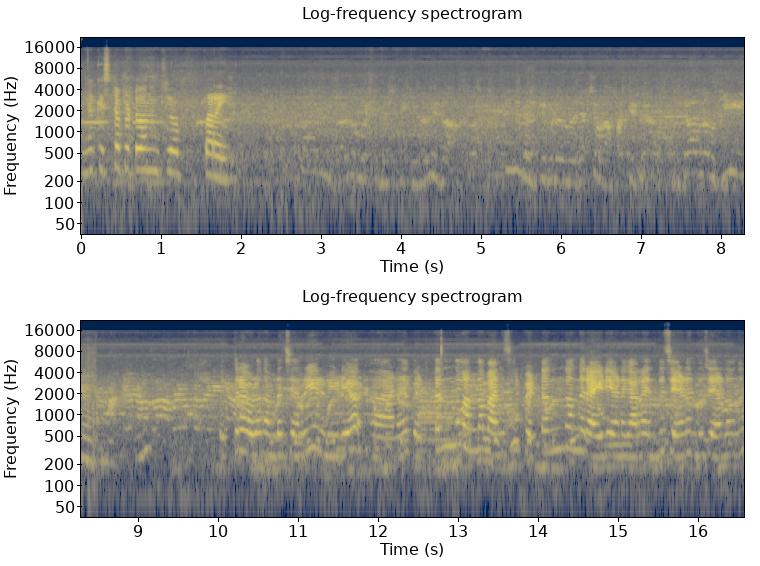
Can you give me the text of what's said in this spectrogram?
നിങ്ങൾക്ക് ഇഷ്ടപ്പെട്ടു എന്ന് പറയും. ഇത്രേ ഉള്ളൂ. നമ്മുടെ ചെറിയൊരു വീഡിയോ ആണ്. പെട്ടെന്ന് വന്ന മനസ്സിൽ പെട്ടെന്ന് വന്നൊരു ഐഡിയ ആണ്. കാരണം എന്ത് ചെയ്യണം എന്ത് ചെയ്യണമെന്ന്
